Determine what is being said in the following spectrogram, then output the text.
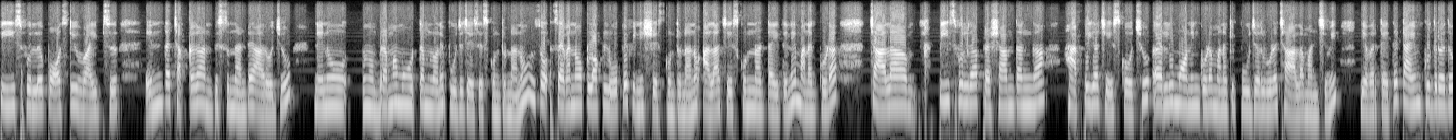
పీస్ఫుల్ పాజిటివ్ వైబ్స్ ఎంత చక్కగా అనిపిస్తుందంటే ఆ రోజు. నేను బ్రహ్మ ముహూర్తంలోనే పూజ చేసేసుకుంటున్నాను. సో సెవెన్ ఓ క్లాక్ లోపే ఫినిష్ చేసుకుంటున్నాను. అలా చేసుకున్నట్టయితేనే మనకు కూడా చాలా పీస్ఫుల్గా ప్రశాంతంగా హ్యాపీగా చేసుకోవచ్చు. ఎర్లీ మార్నింగ్ కూడా మనకి పూజలు కూడా చాలా మంచివి. ఎవరికైతే టైం కుదరదో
